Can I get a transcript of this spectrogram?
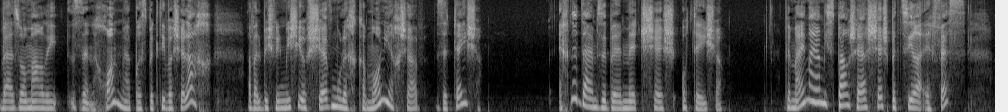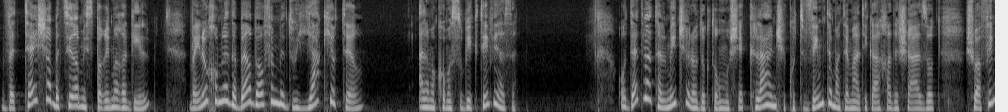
ואז הוא אמר לי, זה נכון מהפרספקטיבה שלך, אבל בשביל מי שיושב מולך כמוני עכשיו, זה 9. איך נדע אם זה באמת 6 או 9? ומה אם היה מספר שהיה 6 בציר האפס ו-9 בציר המספרים הרגיל, והיינו יכולים לדבר באופן מדויק יותר על המקום הסובייקטיבי הזה. עודד והתלמיד שלו, דוקטור משה קליין, שכותבים את המתמטיקה החדשה הזאת, שואפים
